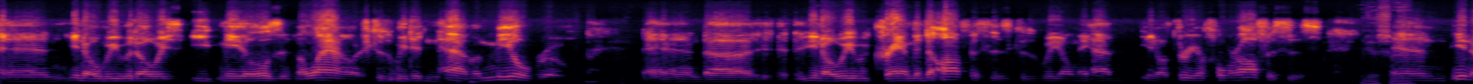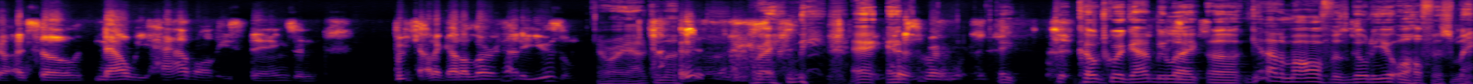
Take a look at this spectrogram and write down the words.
And, you know, we would always eat meals in the lounge because we didn't have a meal room. And, uh, you know, we would cram into offices because we only had, you know, three or four offices. Yes. And, you know, and so now we have all these things and we kind of got to learn how to use them. All right, I can, right. Hey, hey, 'Cause we're- hey, Coach Quick, I'd be like, uh, get out of my office, go to your office, man.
